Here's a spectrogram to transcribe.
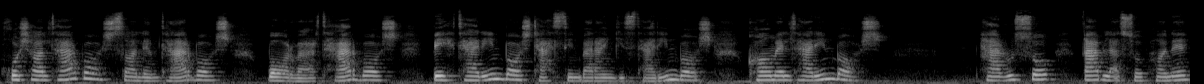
خوشحالتر باش، سالمتر باش، بارورتر باش، بهترین باش، تحسین برانگیزترین باش، کاملترین باش. هر روز صبح قبل از صبحانه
